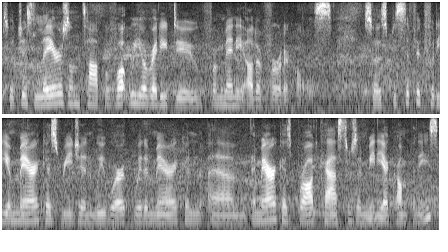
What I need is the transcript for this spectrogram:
So it just layers on top of what we already do for many other verticals. So specific for the Americas region, we work with American um, America's broadcasters and media companies,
